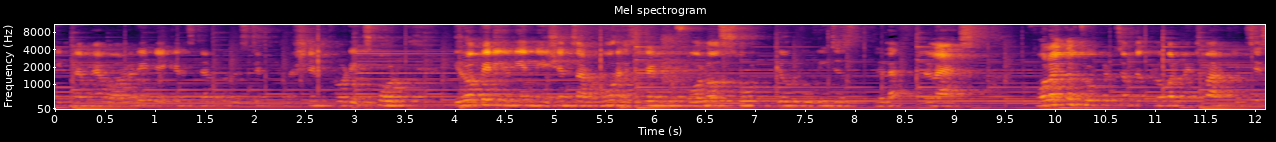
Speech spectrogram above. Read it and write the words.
Kingdom have already taken steps to restrict Russian crude export, European Union nations are more hesitant to follow suit due to region's reliance. Following the blueprints of the global benchmark, MCX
